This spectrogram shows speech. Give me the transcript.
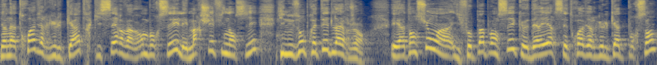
il y en a 3,4 qui servent à rembourser les marchés financiers qui nous ont prêté de l'argent. Et attention, hein, il faut pas penser que derrière ces 3,4%,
